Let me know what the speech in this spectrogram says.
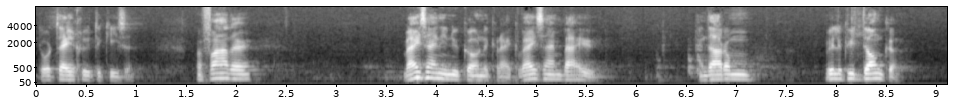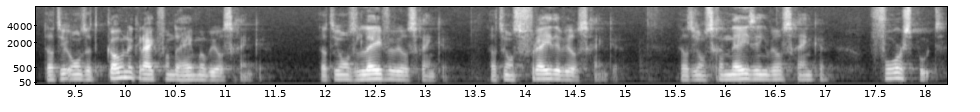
door tegen u te kiezen. Maar vader, wij zijn in uw koninkrijk, wij zijn bij u. En daarom wil ik u danken dat u ons het koninkrijk van de hemel wil schenken. Dat u ons leven wil schenken. Dat u ons vrede wil schenken. Dat u ons genezing wil schenken. Voorspoed.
